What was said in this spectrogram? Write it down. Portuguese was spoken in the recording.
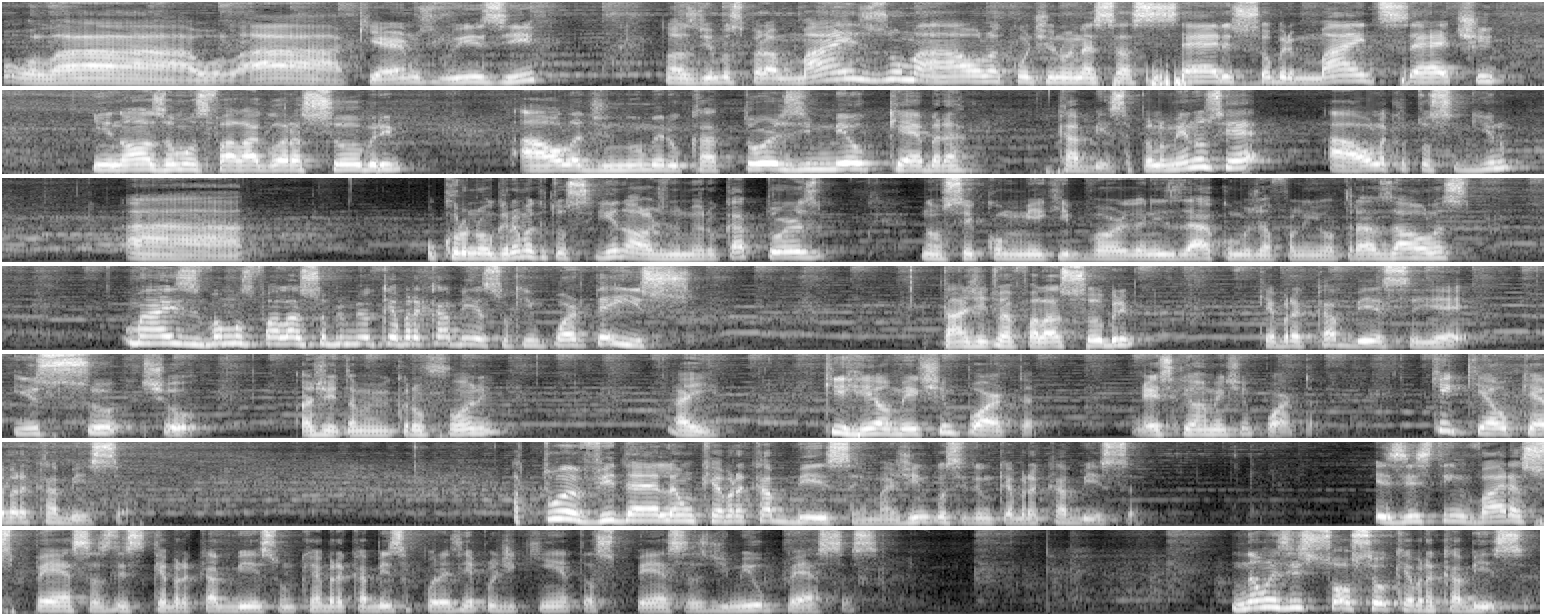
Olá, olá, aqui é Hermes Luiz e nós vimos para mais uma aula, continuando essa série sobre Mindset e nós vamos falar agora sobre a aula de número 14, Meu Quebra-Cabeça. Pelo menos é a aula que eu estou seguindo, a, o cronograma que eu estou seguindo, a aula de número 14. Não sei como minha equipe vai organizar, como eu já falei em outras aulas, mas vamos falar sobre meu quebra-cabeça, o que importa é isso. Tá? A gente vai falar sobre quebra-cabeça. E é isso. Deixa eu ajeitar meu microfone. Aí. Que realmente importa. É isso que realmente importa. O que, que é o quebra-cabeça? A tua vida ela é um quebra-cabeça. Imagine que você tem um quebra-cabeça. Existem várias peças desse quebra-cabeça. Um quebra-cabeça, por exemplo, de 500 peças, de mil peças. Não existe só o seu quebra-cabeça.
